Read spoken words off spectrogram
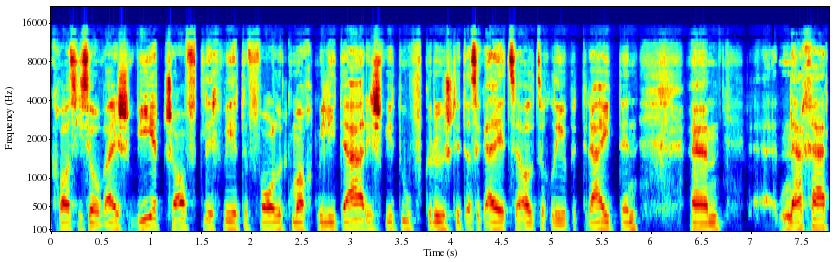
quasi so, weißt, wirtschaftlich wird Erfolg gemacht, militärisch wird aufgerüstet, also gell, jetzt halt so ein bisschen übertreibt dann. Ähm, äh, nachher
